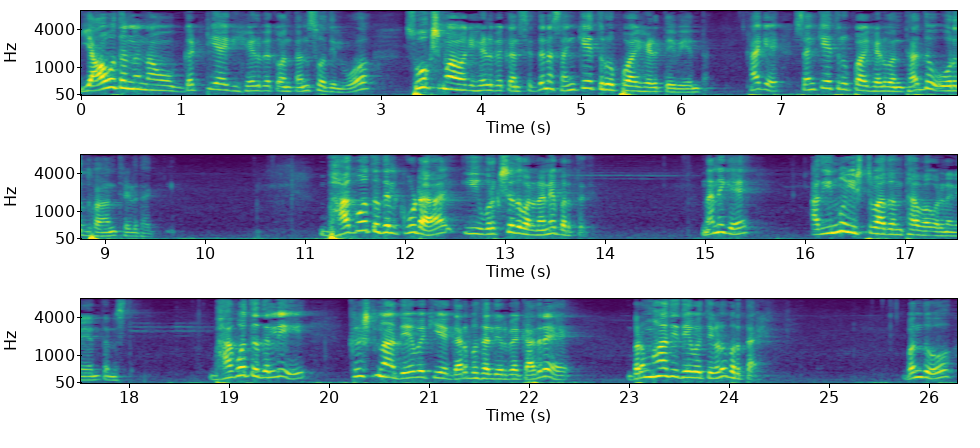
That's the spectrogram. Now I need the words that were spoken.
ಯಾವುದನ್ನು ನಾವು ಗಟ್ಟಿಯಾಗಿ ಹೇಳಬೇಕು ಅಂತ ಅನಿಸೋದಿಲ್ವೋ, ಸೂಕ್ಷ್ಮವಾಗಿ ಹೇಳಬೇಕು ಅನಿಸಿದ್ದನ್ನು ಸಂಕೇತ ರೂಪವಾಗಿ ಹೇಳ್ತೇವೆ ಅಂತ. ಹಾಗೆ ಸಂಕೇತ ರೂಪವಾಗಿ ಹೇಳುವಂಥದ್ದು ಊರ್ಧ್ವ ಅಂತ ಹೇಳಿದಾಗ ಭಾಗವತದಲ್ಲಿ ಕೂಡ ಈ ವೃಕ್ಷದ ವರ್ಣನೆ ಬರ್ತದೆ. ನನಗೆ ಅದು ಇನ್ನೂ ಇಷ್ಟವಾದಂಥ ವರ್ಣನೆ ಅಂತ ಅನಿಸ್ತು. ಭಾಗವತದಲ್ಲಿ ಕೃಷ್ಣ ದೇವಕಿಯ ಗರ್ಭದಲ್ಲಿರಬೇಕಾದ್ರೆ ಬ್ರಹ್ಮಾದಿ ದೇವತೆಗಳು ಬರ್ತಾರೆ. ಬಂದು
